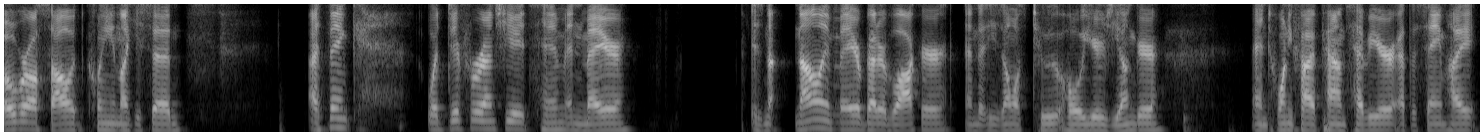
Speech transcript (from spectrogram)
overall solid, clean, like you said. I think what differentiates him and Mayer is not not only Mayer better blocker and that he's almost two whole years younger and 25 pounds heavier at the same height,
